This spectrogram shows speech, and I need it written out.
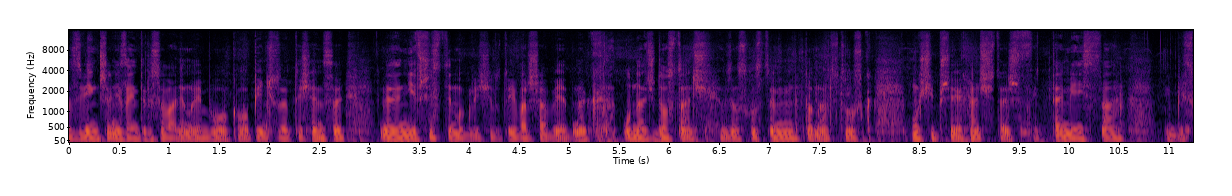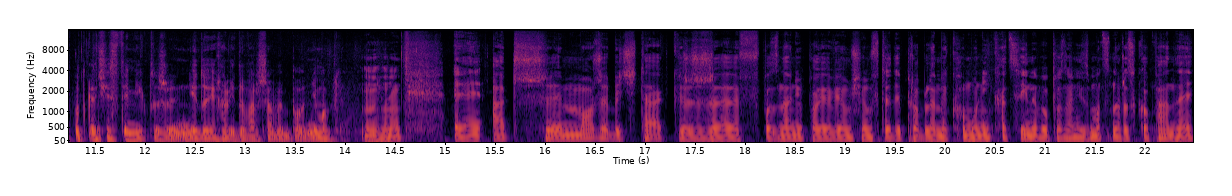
zwiększenie zainteresowania, no i było około 500 tysięcy. Nie wszyscy mogli się do tej Warszawy jednak udać, dostać. W związku z tym Donald Tusk musi przyjechać też w te miejsca spotkać się z tymi, którzy nie dojechali do Warszawy, bo nie mogli. Mhm. A czy może być tak, że w Poznaniu pojawiają się wtedy problemy komunikacyjne, bo Poznań jest mocno rozkopany,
